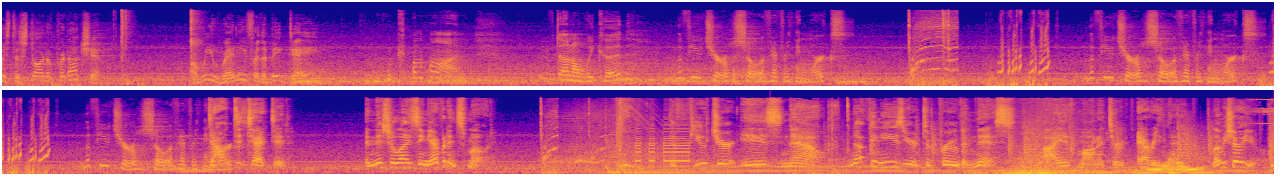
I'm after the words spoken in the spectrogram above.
is the start of production. Are we ready for the big day? Come on. We've done all we could. The future will show if everything works. The future will show if everything works. The future will show if everything Doubt works. detected. Initializing evidence mode. The future is now. Nothing easier to prove than this. I have monitored everything. Let me show you. The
